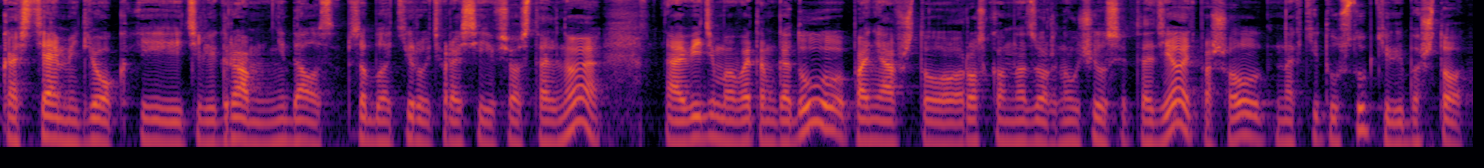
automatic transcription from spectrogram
костями лег и Телеграм не дал заблокировать в России все остальное, а, видимо, в этом году, поняв, что Роскомнадзор научился это делать, пошел на какие-то уступки, либо что.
